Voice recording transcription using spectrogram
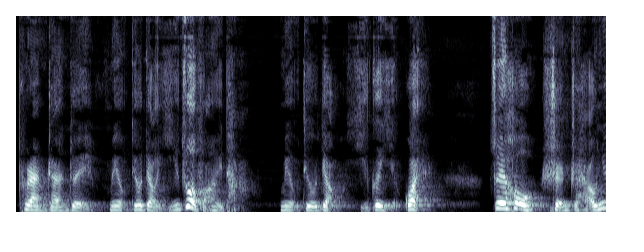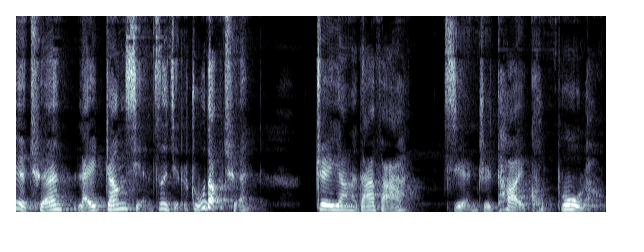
，Prime 战队没有丢掉一座防御塔，没有丢掉一个野怪，最后甚至还要虐拳来彰显自己的主导权。这样的打法简直太恐怖了。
